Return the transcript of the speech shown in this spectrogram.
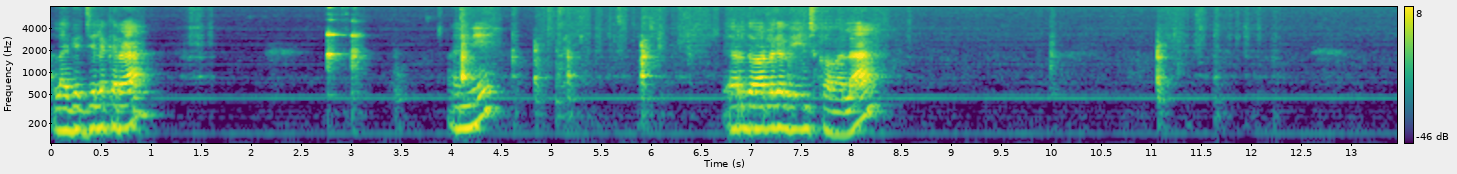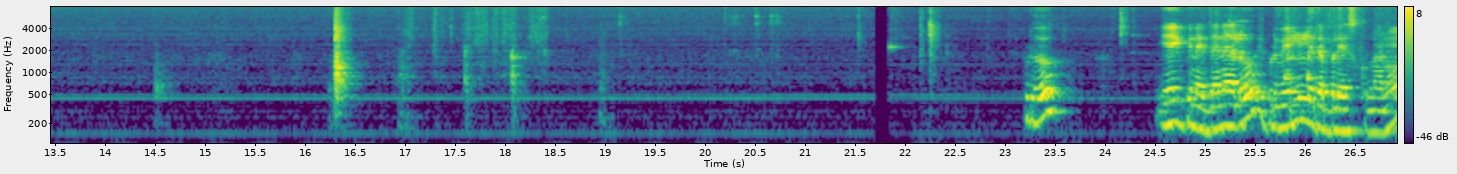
అలాగే జీలకర్ర అన్నీ ఎర్రదోరలుగా వేయించుకోవాలా? ఇప్పుడు వేగిపోయినాయి ధనియాలు ఇప్పుడు వెల్లుల్లి రెబ్బలు వేసుకున్నాను.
